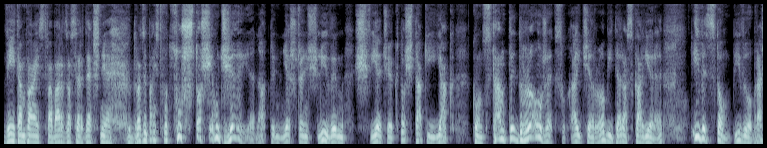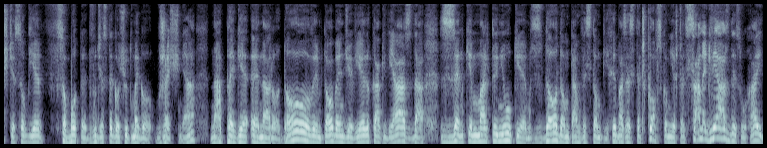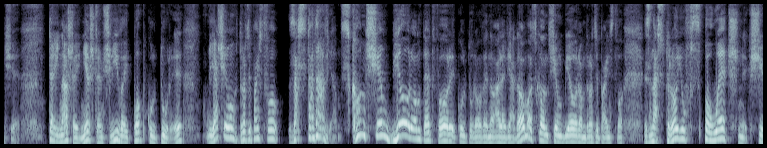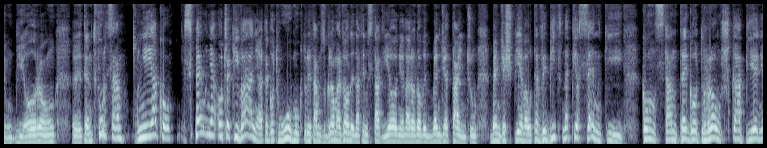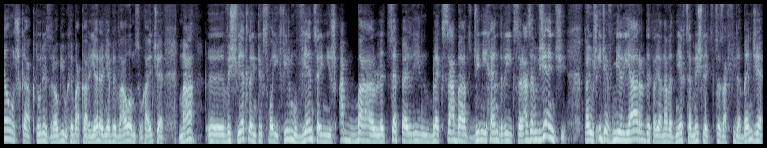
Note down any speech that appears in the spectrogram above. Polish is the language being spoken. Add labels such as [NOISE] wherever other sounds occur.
Witam Państwa bardzo serdecznie. Drodzy Państwo, cóż to się dzieje na tym nieszczęśliwym świecie? Ktoś taki jak Konstanty Drążek, słuchajcie, robi teraz karierę i wystąpi, wyobraźcie sobie, w sobotę 27 września na PGE Narodowym. To będzie wielka gwiazda z Zenkiem Martyniukiem, z Dodą tam wystąpi, chyba ze Steczkowską jeszcze. Same gwiazdy, słuchajcie, tej naszej nieszczęśliwej popkultury. Ja się, drodzy Państwo, zastanawiam, skąd się biorą te twory kulturowe, no ale wiadomo skąd się biorą, drodzy Państwo, z nastrojów społecznych się biorą. Y, Ten twórca niejako spełnia oczekiwania tego tłumu, który tam zgromadzony na tym stadionie narodowym będzie tańczył, będzie śpiewał te wybitne piosenki Konstantego Drążka Pieniążka, który zrobił chyba karierę niebywałą, słuchajcie, ma y, wyświetleń tych swoich filmów więcej niż ABBA, Led Zeppelin, Black Sabbath, Jimi Hendrix razem wzięci. To już idzie w miliardy, to ja nawet nie chcę myśleć, co za chwilę będzie.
